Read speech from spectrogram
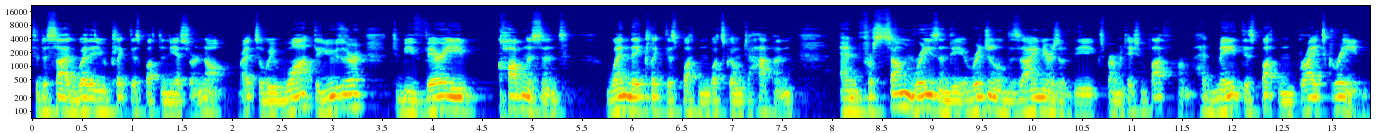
to decide whether you click this button yes or no right? So we want the user to be very cognizant when they click this button, what's going to happen. And for some reason, the original designers of the experimentation platform had made this button bright green.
